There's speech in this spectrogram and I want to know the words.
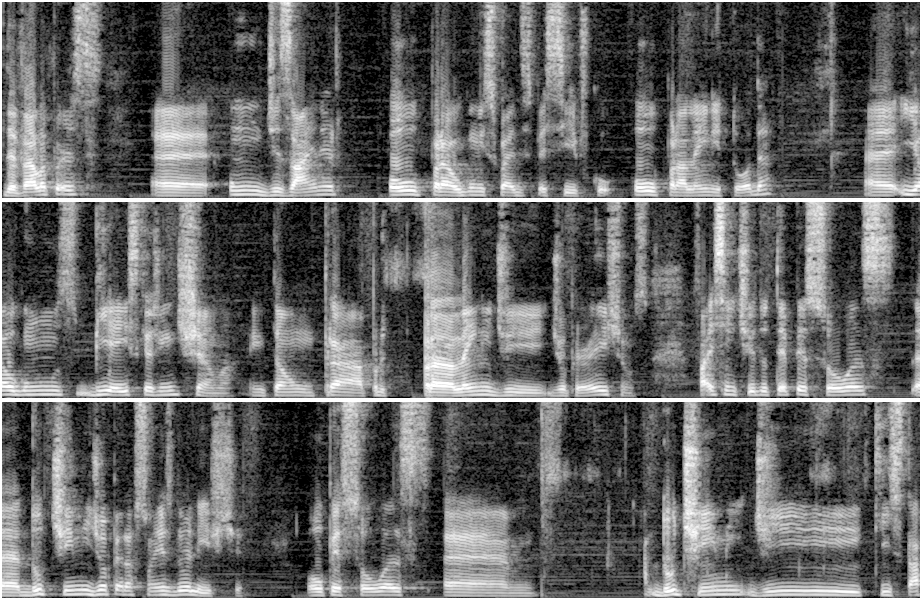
developers, é, um designer, ou para algum squad específico, ou para a lane toda, é, e alguns BAs que a gente chama. Então, para a lane de, de operations, faz sentido ter pessoas é, do time de operações do Elist, ou pessoas do time de que está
